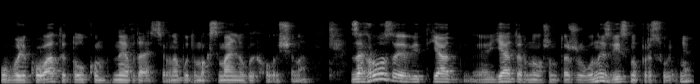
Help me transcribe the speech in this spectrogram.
опублікувати толком не вдасться. Вона буде максимально вихолощена. Загрози від ядерного шантажу вони, звісно, присутні.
